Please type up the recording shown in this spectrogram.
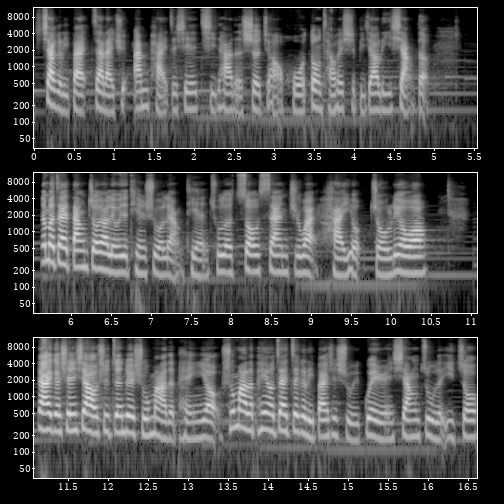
下个礼拜再来去安排这些其他的社交活动，才会是比较理想的。那么在当周要留意的天数有两天，除了周三之外，还有周六哦。下一个生肖是针对属马的朋友，属马的朋友在这个礼拜是属于贵人相助的一周，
